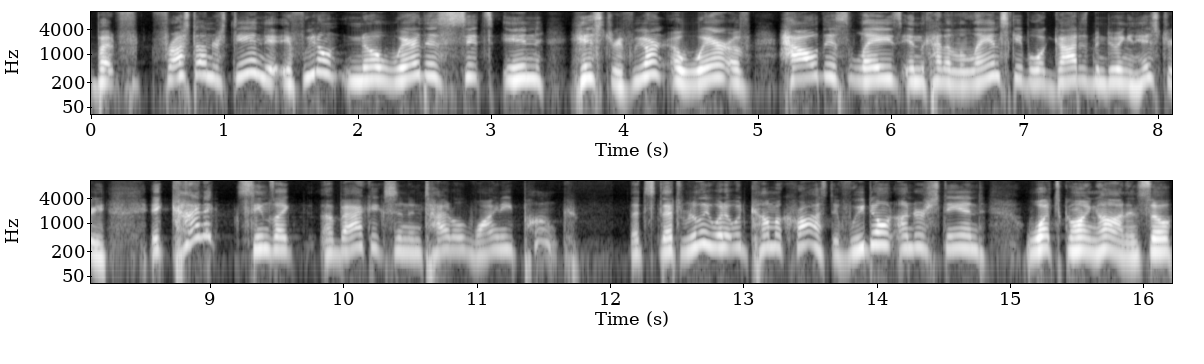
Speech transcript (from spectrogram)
but for us to understand it, if we don't know where this sits in history, if we aren't aware of how this lays in the kind of the landscape of what God has been doing in history, it kind of seems like Habakkuk's an entitled whiny punk. That's, that's really what it would come across if we don't understand what's going on. And so,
